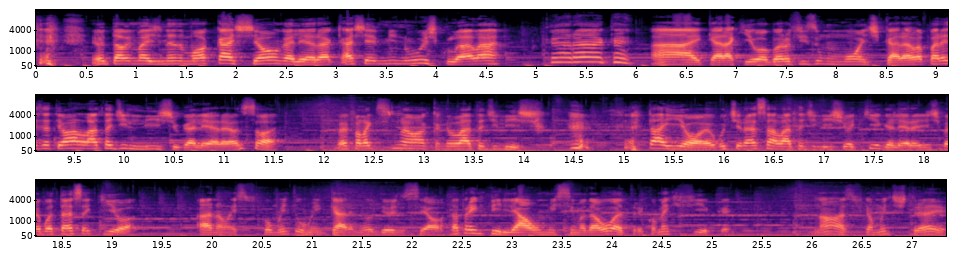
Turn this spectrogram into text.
eu tava imaginando maior caixão, galera. A caixa é minúscula, olha lá. Caraca! Ai, cara, aqui eu agora fiz um monte, cara. Ela parece até uma lata de lixo, galera. Olha só. Vai falar que isso não é uma lata de lixo. tá aí, ó. Eu vou tirar essa lata de lixo aqui, galera. A gente vai botar essa aqui, ó. Ah, não. Esse ficou muito ruim, cara. Meu Deus do céu. Dá pra empilhar uma em cima da outra? Como é que fica? Nossa, fica muito estranho.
